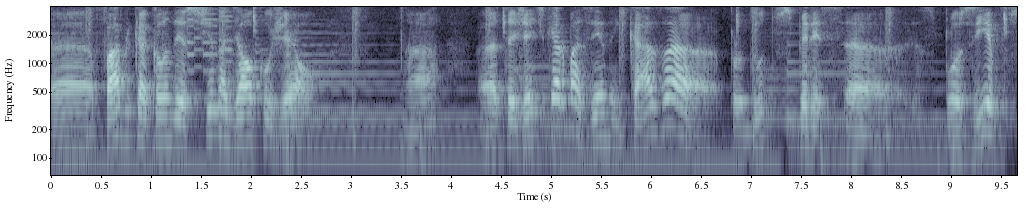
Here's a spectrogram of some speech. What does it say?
é, fábrica clandestina de álcool gel. Né? É, tem gente que armazena em casa produtos é, explosivos.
